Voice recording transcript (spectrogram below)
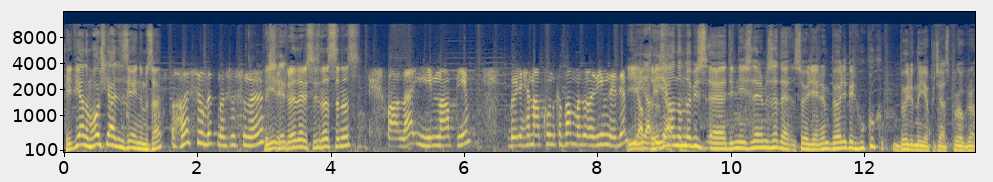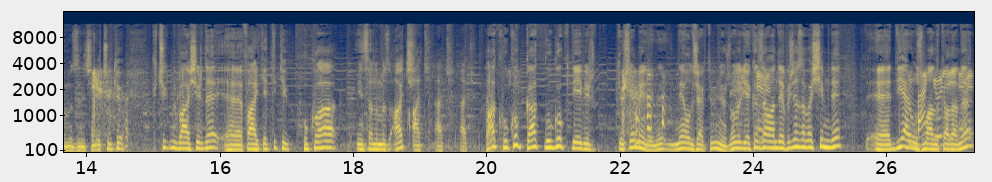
Hediye Hanım hoş geldiniz yayınımıza. Hoş bulduk. Nasılsınız? Teşekkür ederiz. Siz nasılsınız? Vallahi iyiyim. Ne yapayım? Böyle hemen konu kapanmadan arayayım dedim. İyi yaptınız. Hediye. Hanım'la biz e, dinleyicilerimize de söyleyelim. Böyle bir hukuk bölümü yapacağız programımızın içinde. Çünkü küçük bir başırda e, fark ettik ki hukuka insanımız aç. Aç aç aç. Hak, hukuk, gak, guguk diye bir köşe miydi? ne, ne olacaktı bilmiyoruz. Onu yakın zamanda yapacağız ama şimdi e, diğer uzmanlık ben Göle- alanı Evet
